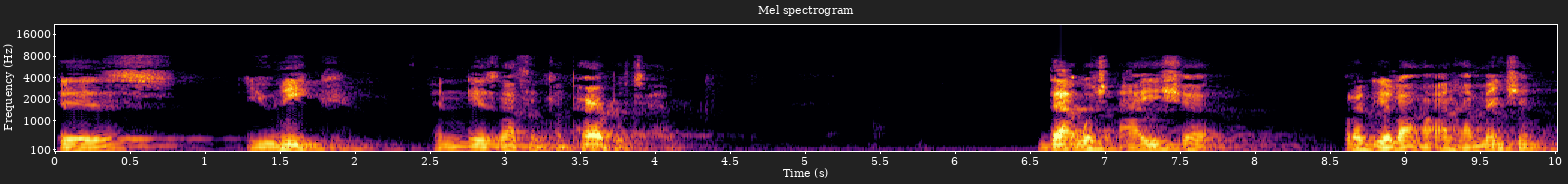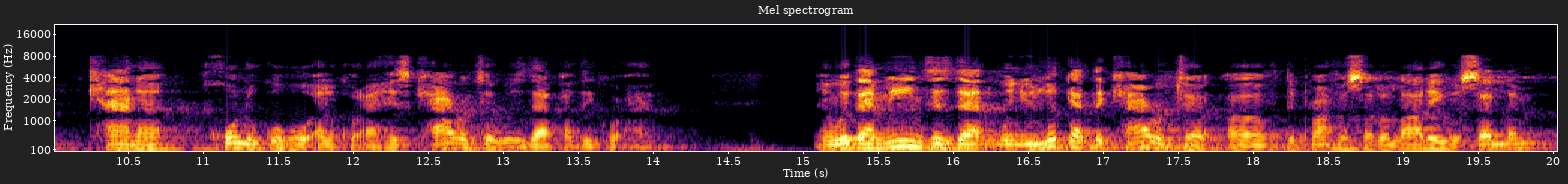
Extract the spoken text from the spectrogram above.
is unique and there's nothing comparable to him. That which Aisha radiallahu anha mentioned, kana khuluquhu al-Quran. His character was that of the Quran. And what that means is that when you look at the character of the Prophet sallallahu alaihi wasallam,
